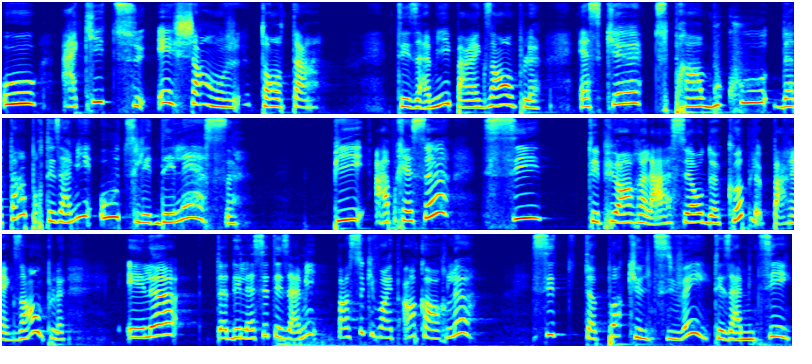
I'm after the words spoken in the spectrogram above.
ou à qui tu échanges ton temps. Tes amis, par exemple, est-ce que tu prends beaucoup de temps pour tes amis ou tu les délaisses? Puis après ça, si tu n'es plus en relation de couple, par exemple, et là, tu as délaissé tes amis, penses-tu qu'ils vont être encore là? Si tu n'as pas cultivé tes amitiés,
